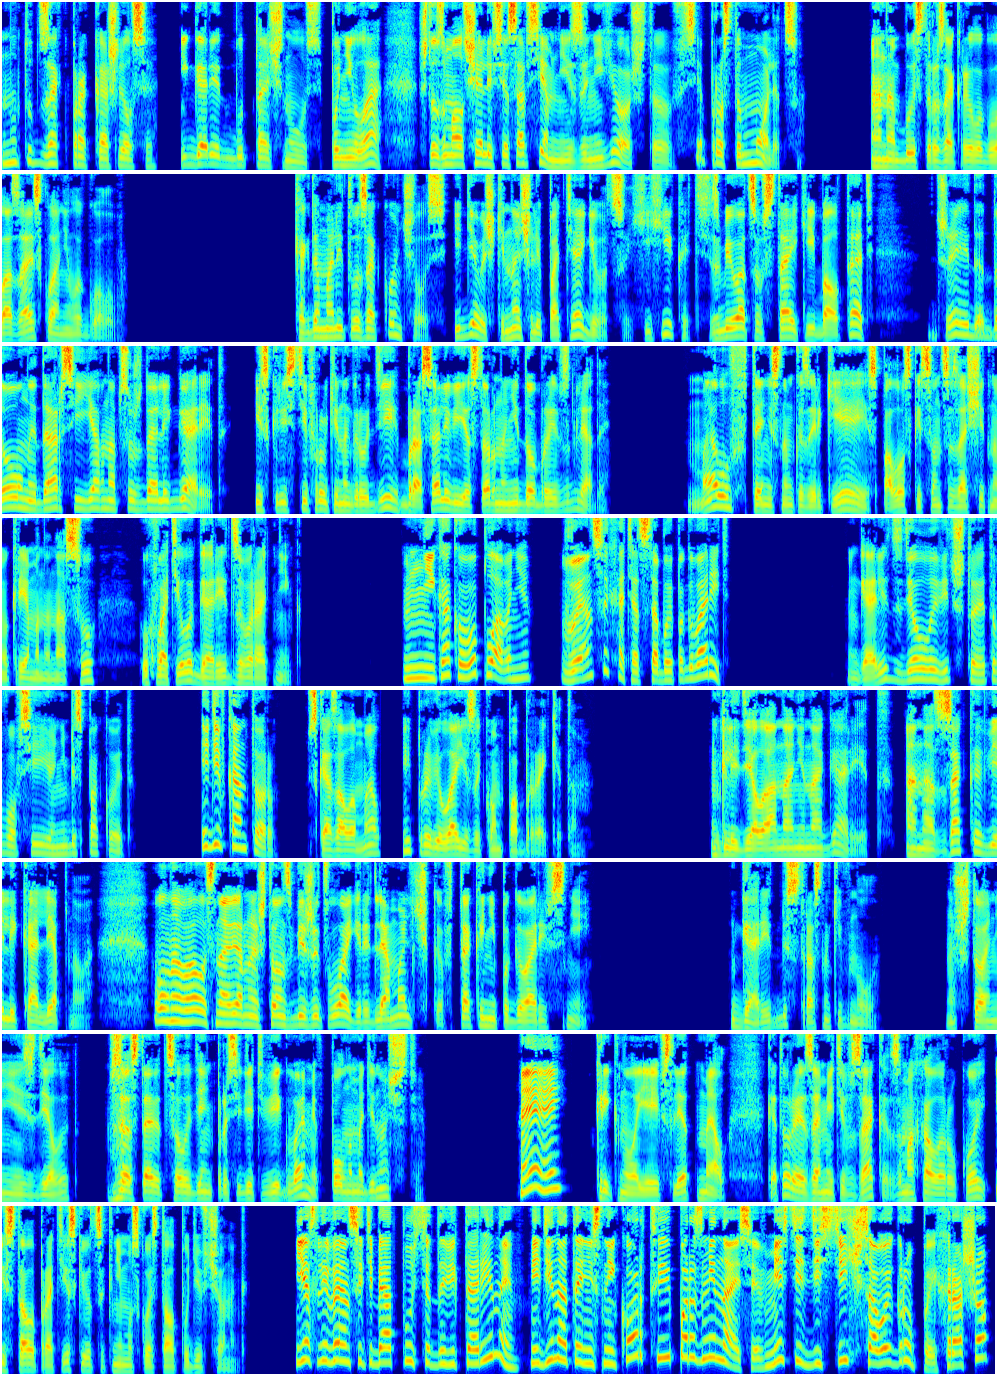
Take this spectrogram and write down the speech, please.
Но тут Зак прокашлялся и Гарриет будто очнулась, поняла, что замолчали все совсем не из-за нее, что все просто молятся. Она быстро закрыла глаза и склонила голову. Когда молитва закончилась, и девочки начали подтягиваться, хихикать, сбиваться в стайки и болтать, Джейда, Доун и Дарси явно обсуждали Гарриет и, скрестив руки на груди, бросали в ее сторону недобрые взгляды. Мел в теннисном козырьке и с полоской солнцезащитного крема на носу ухватила Гарриет за воротник. «Никакого плавания. Венсы хотят с тобой поговорить». Гарриет сделала вид, что это вовсе ее не беспокоит. «Иди в контору», — сказала Мел и провела языком по брекетам. Глядела она не на Гарриет, а на Зака Великолепного. Волновалась, наверное, что он сбежит в лагерь для мальчиков, так и не поговорив с ней. Гарриет бесстрастно кивнула. «Ну что они ей сделают? Заставят целый день просидеть в вигваме в полном одиночестве. «Эй!» — крикнула ей вслед Мел, которая, заметив Зака, замахала рукой и стала протискиваться к нему сквозь толпу девчонок. «Если Венсы тебя отпустят до викторины, иди на теннисный корт и поразминайся вместе с десятичасовой группой, хорошо?»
